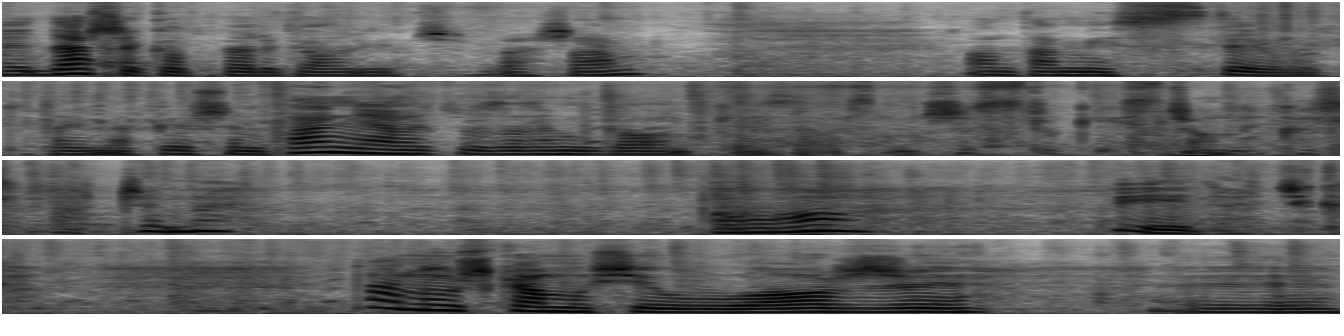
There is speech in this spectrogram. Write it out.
Yy, daszek od pergoli, przepraszam. On tam jest z tyłu, tutaj na pierwszym planie, ale tu za tym gołąbkiem. Zaraz może z drugiej strony go zobaczymy. O, widać go. Ta nóżka mu się ułoży. Yy,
